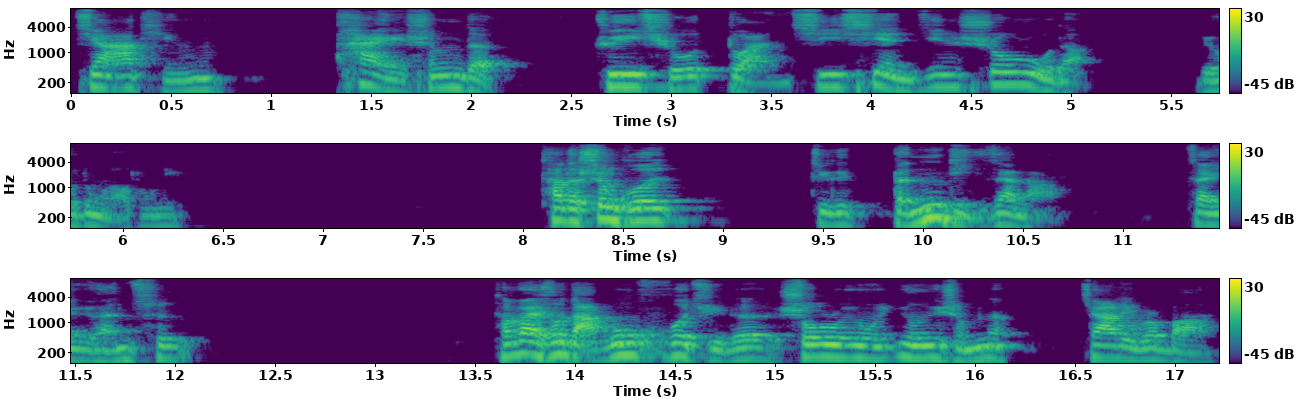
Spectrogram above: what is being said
家庭派生的追求短期现金收入的流动劳动力，他的生活。这个本底在哪儿？在原村。他外出打工获取的收入用用于什么呢？家里边把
